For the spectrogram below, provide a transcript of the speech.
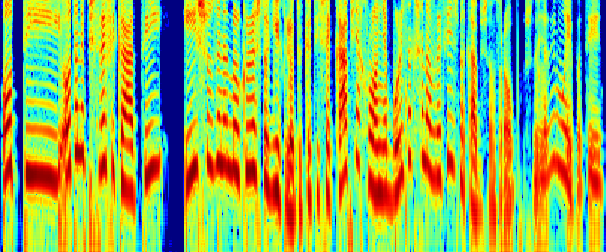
ότι όταν επιστρέφει κάτι, ίσως δεν ολοκλήρωσε τον κύκλο του και ότι σε κάποια χρόνια μπορείς να ξαναβρεθείς με κάποιους ανθρώπους. Δηλαδή μου είπε ότι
